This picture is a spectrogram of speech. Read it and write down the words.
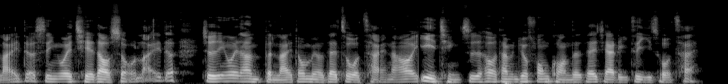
来的，是因为切到手来的，就是因为他们本来都没有在做菜，然后疫情之后，他们就疯狂的在家里自己做菜。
